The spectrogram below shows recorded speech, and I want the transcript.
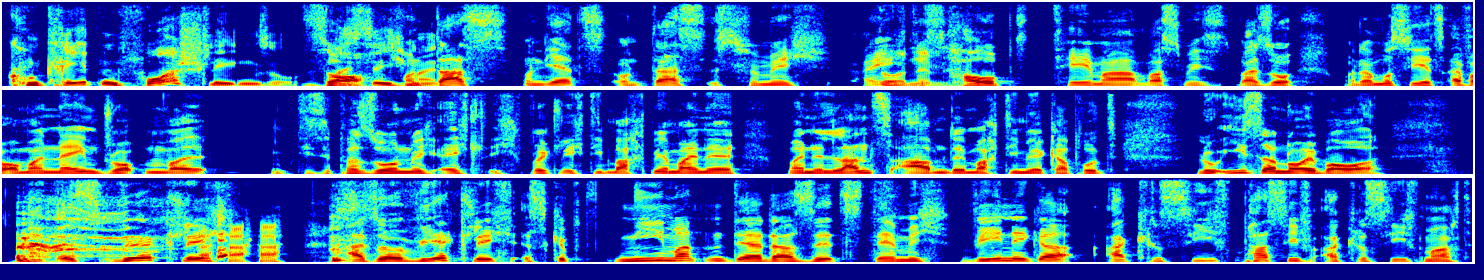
konkreten Vorschlägen so. So, weißt du, und mein? das, und jetzt, und das ist für mich eigentlich so, das Hauptthema, was mich, weil so, und da muss ich jetzt einfach auch mal Name droppen, weil diese Person mich echt, ich wirklich, die macht mir meine, meine Landsabende, macht die mir kaputt. Luisa Neubauer. Die ist wirklich, also wirklich, es gibt niemanden, der da sitzt, der mich weniger aggressiv, passiv-aggressiv macht,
